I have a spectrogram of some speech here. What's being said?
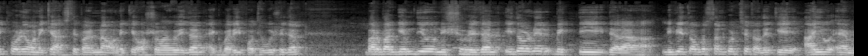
এরপরে অনেকে আসতে পারেন না, অনেকে অসহায় হয়ে যান, একবারেই পথে বসে যান। বারবার গেম দিয়েও নিঃস্ব হয়ে যান। এই ধরনের ব্যক্তি যারা লিবিয়াতে অবস্থান করছে, তাদেরকে আইওএম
